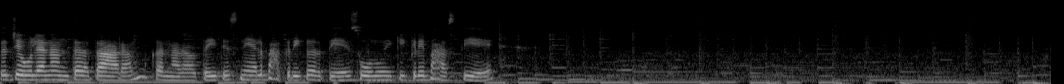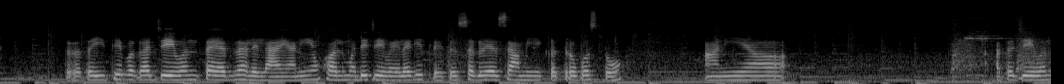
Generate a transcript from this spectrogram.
तर जेवल्यानंतर आता आराम करणार आहोत. तर इथे स्नेहल भाकरी करते आहे सोनू एकीकडे भाजते आहे. तर आता इथे बघा जेवण तयार झालेलं आहे आणि हॉलमध्ये जेवायला घेतले तर सगळे असं आम्ही एकत्र बसतो. आणि आता जेवण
